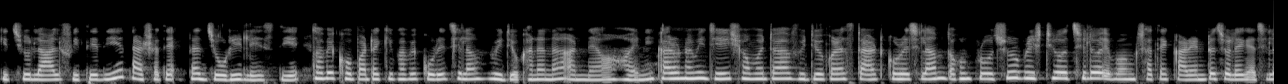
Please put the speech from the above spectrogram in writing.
কিছু লাল ফিতে দিয়ে, তার সাথে একটা জরি লেস দিয়ে। তবে খোপাটা কীভাবে করেছিলাম, ভিডিওখানা না আর নেওয়া হয়নি। কারণ আমি যেই সময়টা ভিডিও করা স্টার্ট করেছিলাম, তখন প্রচুর বৃষ্টি হচ্ছিল এবং সাথে কারেন্টও চলে গেছিল।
